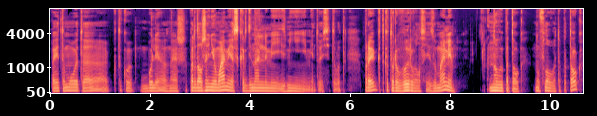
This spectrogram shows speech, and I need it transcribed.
Поэтому это такое более, знаешь, продолжение умами с кардинальными изменениями. То есть это вот проект, который вырвался из умами, новый поток. Ну, флоу — это поток,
